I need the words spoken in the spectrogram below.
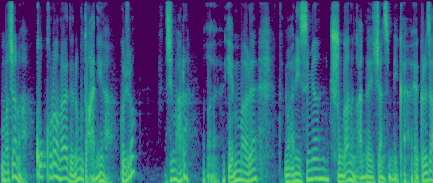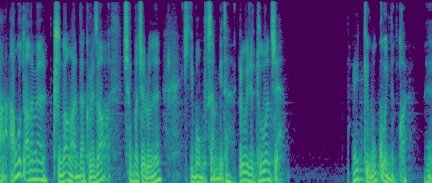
맞잖아. 꼭 걸어놔야 되는 것도 아니야. 그죠? 하지 마라. 어, 옛말에 가만히 있으면 중간은 간다 했지 않습니까? 예, 그래서 아무것도 안 하면 중간 간다. 그래서 첫 번째로는 기본 부사입니다. 그리고 이제 두 번째 밝게 웃고 있는 거예요. 예.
